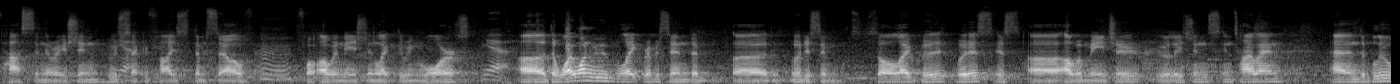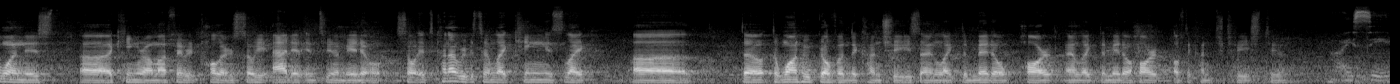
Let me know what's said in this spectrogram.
past generation who Yeah. Sacrificed themselves for our nation like during wars. Yeah. Uh, the white one we like represent the, uh, the Buddhism. So like Buddhist, Buddhist is uh, our major religions in Thailand, and the blue one is uh, King Rama favorite color. So he added into the middle. So it kind of represent like king is like uh, the the one who govern the countries, and like the middle part and like the middle heart of the countries too. I see.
